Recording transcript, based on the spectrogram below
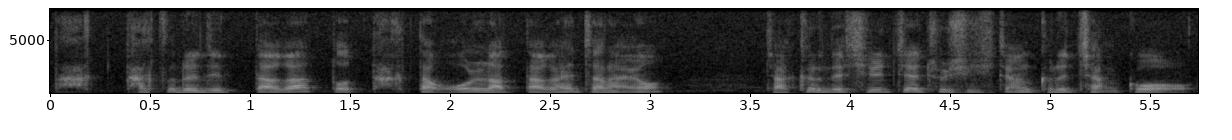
딱딱 떨어졌다가 또 딱딱 올랐다가 했잖아요. 자, 그런데 실제 주식시장은 그렇지 않고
